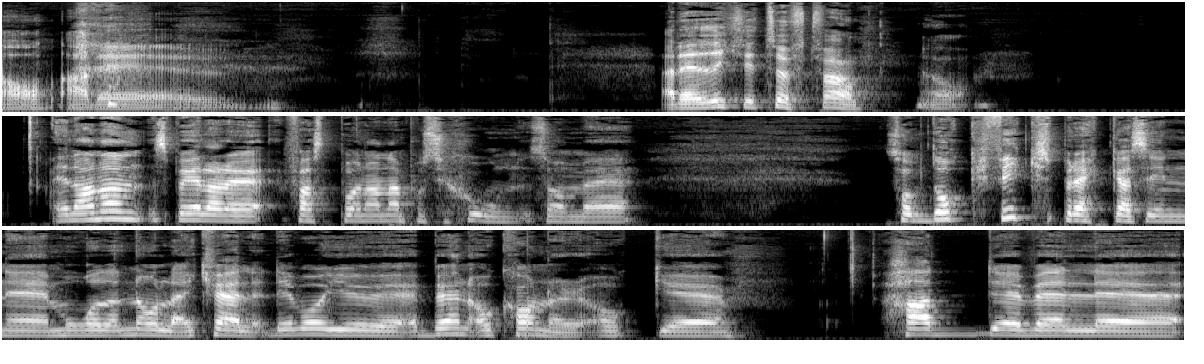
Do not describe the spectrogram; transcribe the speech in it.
Ja, ja det är... Ja, det är riktigt tufft för honom. Ja. En annan spelare, fast på en annan position, som, eh, som dock fick spräcka sin eh, målnolla ikväll, det var ju Ben O'Connor och eh, hade väl, eh,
